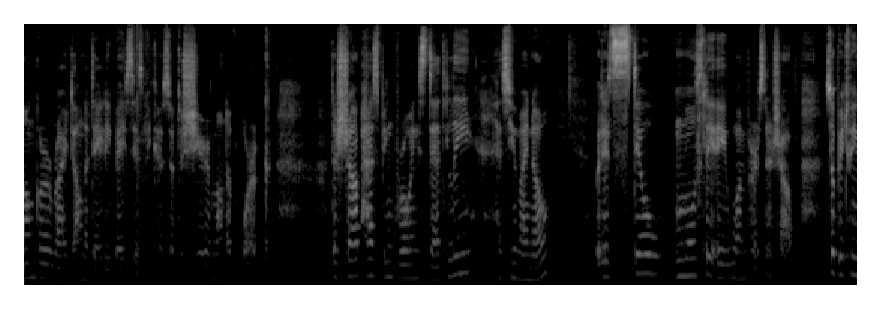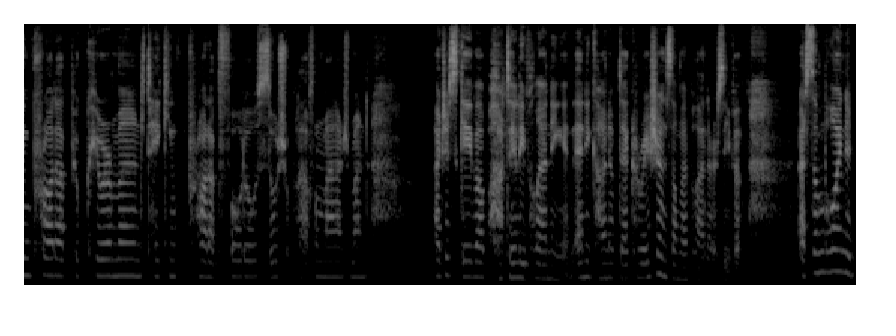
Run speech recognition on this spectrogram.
longer write on a daily basis because of the sheer amount of work. The shop has been growing steadily, as you might know, but it's still mostly a one person shop. So, between product procurement, taking product photos, social platform management, I just gave up on daily planning and any kind of decorations on my planners, even. At some point, it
